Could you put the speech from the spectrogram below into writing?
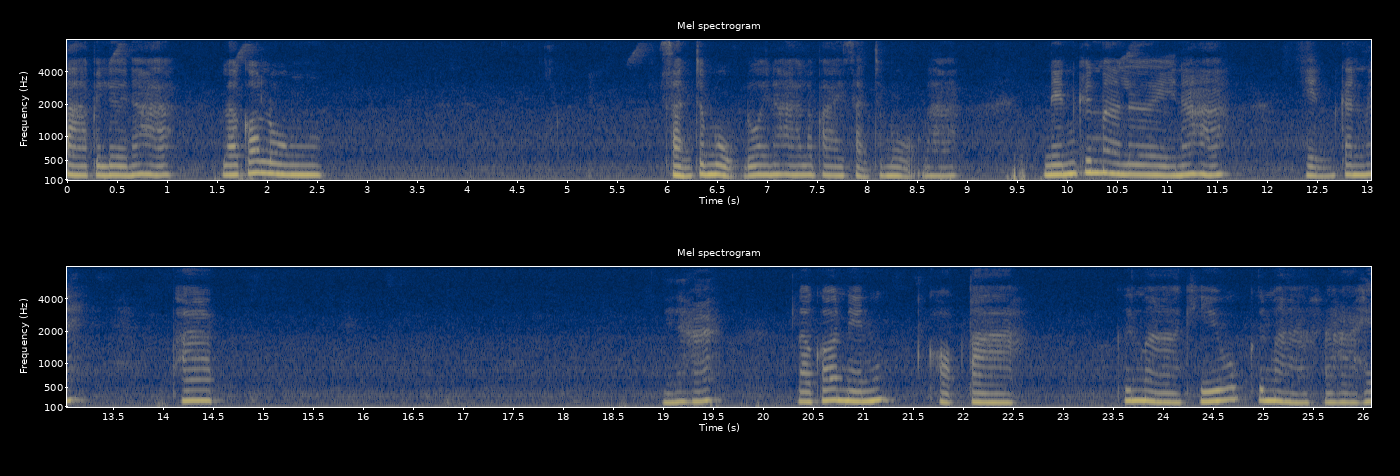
ตาไปเลยนะคะ แล้วก็ลง สันจมูกด้วยนะคะ ระบายสันจมูกนะคะ เน้นขึ้นมาเลยนะคะ เห็นกันไหมภาพ นี่นะคะ เราก็เน้นขอบตา ขึ้นมาคิ้วขึ้นมานะคะ ให้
